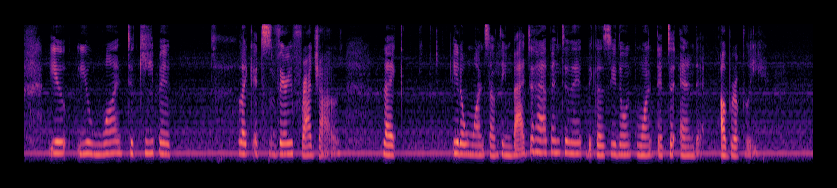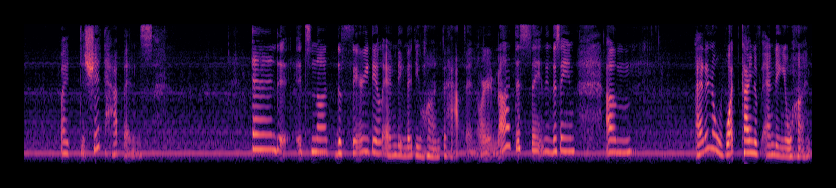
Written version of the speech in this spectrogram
you you want to keep it like it's very fragile. Like you don't want something bad to happen to it because you don't want it to end abruptly. But the shit happens. And it's not the fairy tale ending that you want to happen or not the same the same um I don't know what kind of ending you want,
